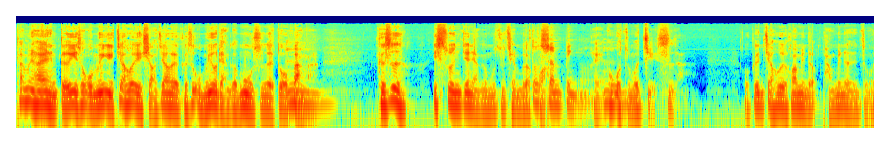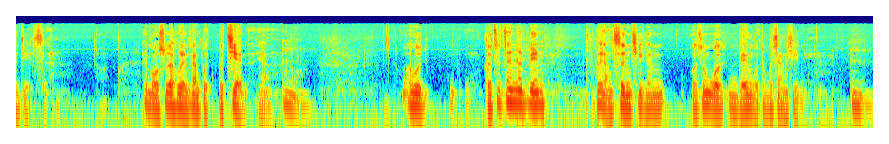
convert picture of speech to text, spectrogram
他们还很得意说，我们有教会小教会，可是我们有两个牧师，多棒啊！可是，一瞬间两个牧师全部要都生病了，哎，我怎么解释啊？我跟教会方面的旁边的人怎么解释啊？哎，魔术在会员干不不见了，这样。嗯，我。可是，在那边非常生气，跟我说：“我连我都不相信你。”嗯。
